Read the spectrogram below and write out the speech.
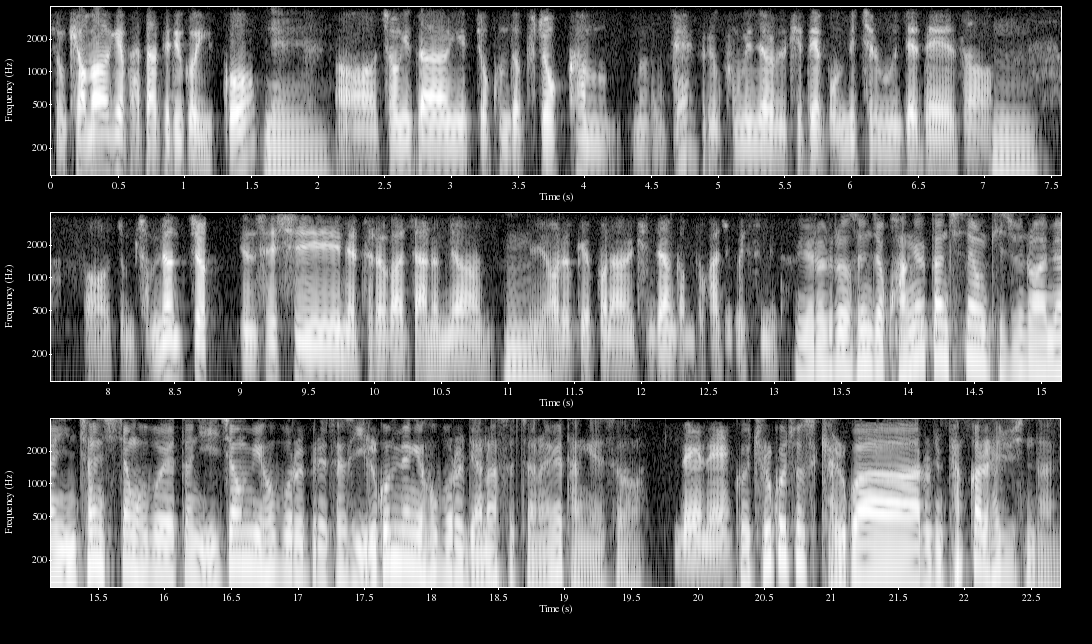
좀 겸하게 받아들이고 있고 네. 어, 정의당이 조금 더 부족한 문제 그리고 국민 여러분 기대에 못 미치는 문제에 대해서 음, 어, 좀 전면적인 쇄신에 들어가지 않으면 음. 어렵겠구나 긴장감도 가지고 있습니다. 예를 들어서 이제 광역단체장을 기준으로 하면 인천시장 후보였던 이정미 후보를 비롯해서 일곱 명의 후보를 내놨었잖아요, 당에서. 네네. 그 출구조사 결과를 좀 평가를 해주신다면.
